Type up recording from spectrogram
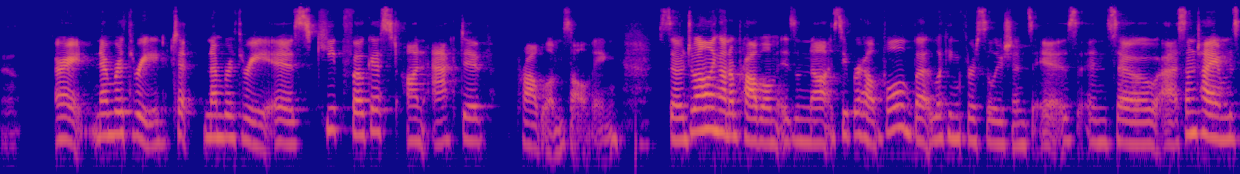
Yeah. yeah. All right. Number three tip number three is keep focused on active problem solving. So dwelling on a problem is not super helpful but looking for solutions is. And so uh, sometimes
